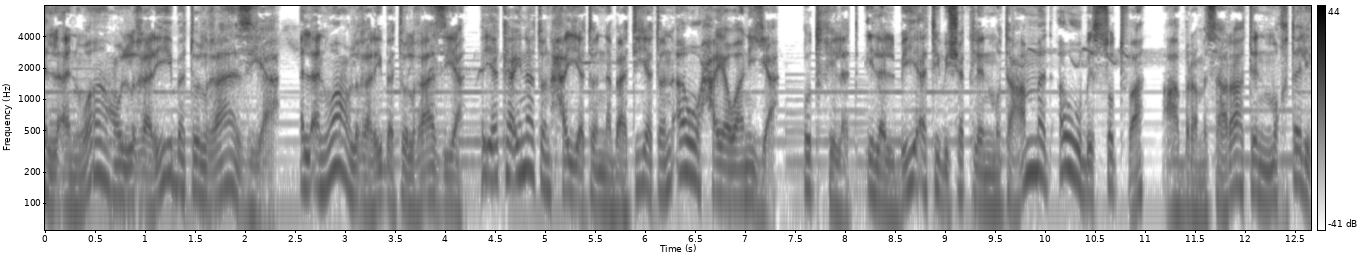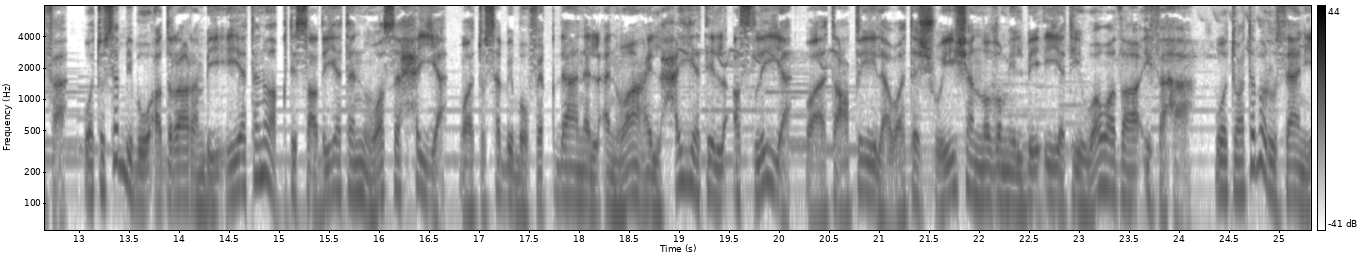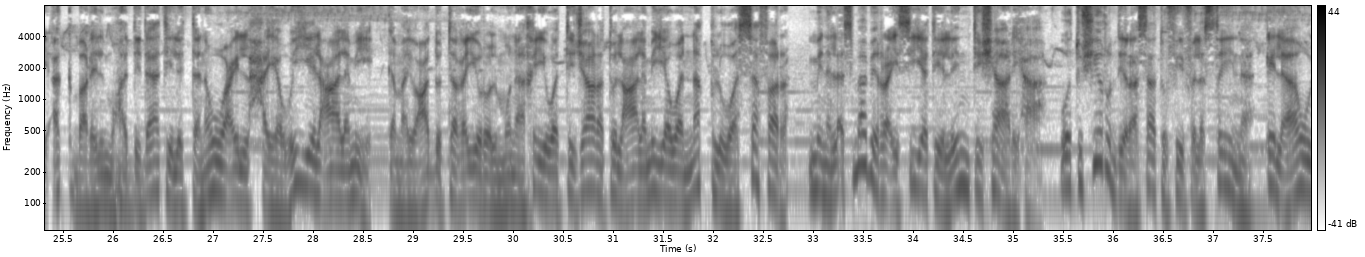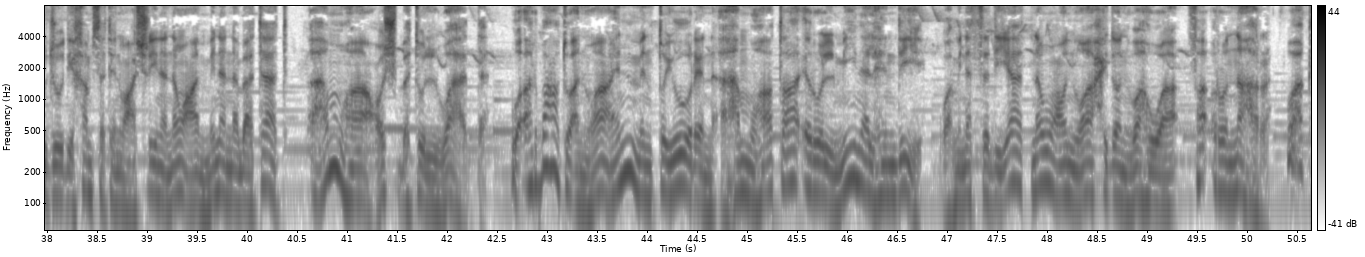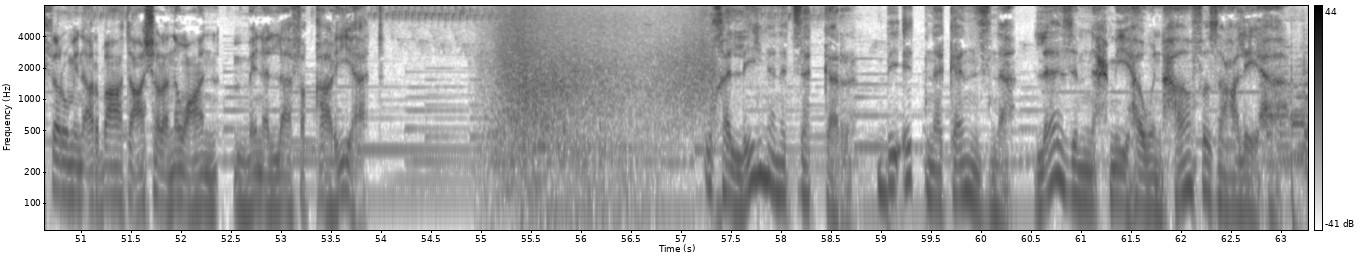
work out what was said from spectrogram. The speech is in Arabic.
الأنواع الغريبة الغازية. الأنواع الغريبة الغازية هي كائنات حية نباتية أو حيوانية أدخلت إلى البيئة بشكل متعمد أو بالصدفة عبر مسارات مختلفة وتسبب أضرارا بيئية واقتصادية وصحية وتسبب فقدان الأنواع الحية الأصلية وتعطيل وتشويش النظم البيئية ووظائفها. وتعتبر ثاني أكبر المهددات للتنوع الحيوي العالمي كما يعد التغير المناخي والتجارة العالميه والنقل والسفر من الأسباب الرئيسية لانتشارها. وتشير الدراسات في فلسطين إلى وجود 25 نوعا من النباتات أهمها عشبة الواد. وأربعة أنواع من طيور أهمها طائر المين الهندي. ومن الثدييات نوع واحد وهو فأر النهر وأكثر من أربعة عشر نوعا من اللافقاريات. وخلينا نتذكر بيئتنا كنزنا لازم نحميها ونحافظ عليها.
